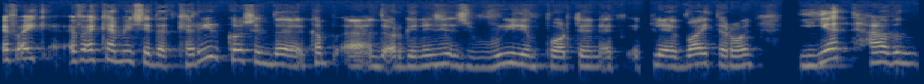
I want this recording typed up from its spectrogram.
if I if I can mention that career coach in the comp- uh, in the organization is really important, it, it play a vital role. Yet having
